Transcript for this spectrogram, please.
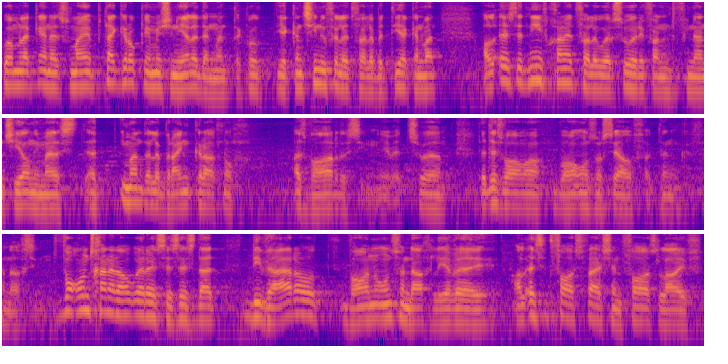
Oomblik en dit is vir my baie keer ook 'n emosionele ding want ek wil jy kan sien hoeveel dit vir hulle beteken want al is dit nie gaan dit vir hulle oor so oor die van finansiëel nie, maar is dit iemand hulle breinkrag nog as waarde sien, jy weet. So dit is waar maar waar ons onsself ek dink vandag sien. Vir ons gaan dit daaroor is, is is dat die wêreld waarin ons vandag lewe, al is dit fast fashion, fast life.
